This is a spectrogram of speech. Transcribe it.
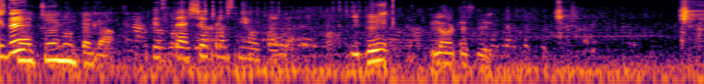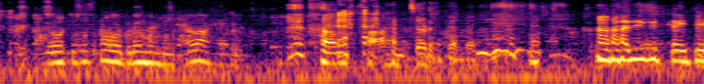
ഇത്? pistachio Nutella pistachio plus Nutella ഇത് ലോട്ടസ് ലോട്ടസ് സ്ട്രോബെറി അത് ആദ്യം കിട്ടായിട്ട്.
